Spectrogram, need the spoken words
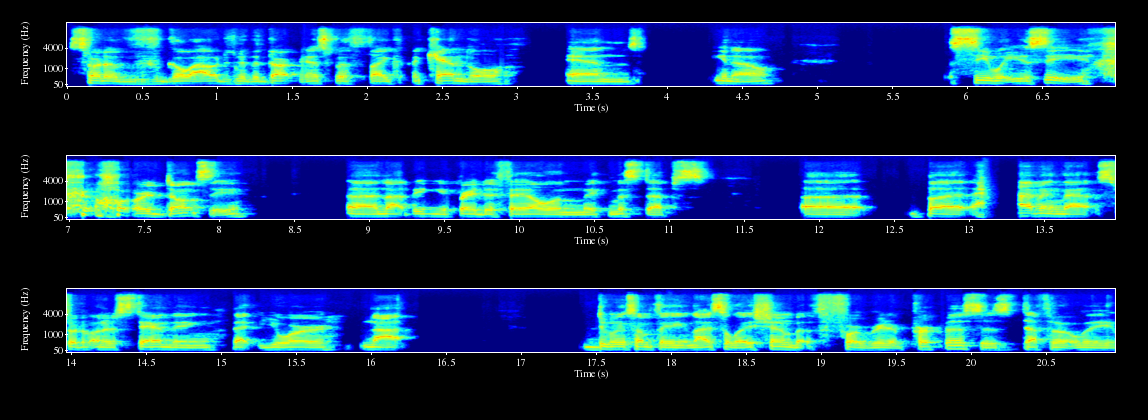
sort of go out into the darkness with like a candle and you know see what you see or don't see uh, not being afraid to fail and make missteps uh, but having that sort of understanding that you're not doing something in isolation but for a greater purpose is definitely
